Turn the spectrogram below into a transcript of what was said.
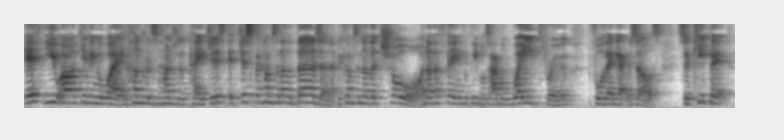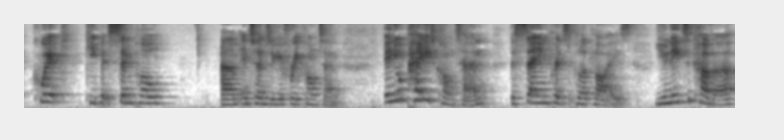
If you are giving away hundreds and hundreds of pages, it just becomes another burden. It becomes another chore, another thing for people to have a wade through before they get results. So keep it quick, keep it simple um, in terms of your free content. In your paid content, the same principle applies. You need to cover,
